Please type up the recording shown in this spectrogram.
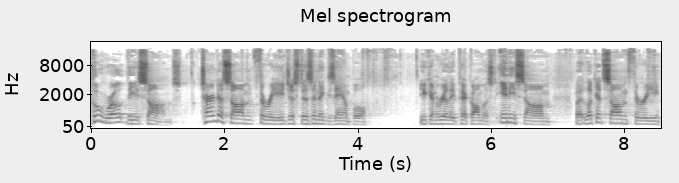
Who wrote these Psalms? Turn to Psalm 3 just as an example. You can really pick almost any Psalm, but look at Psalm 3.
